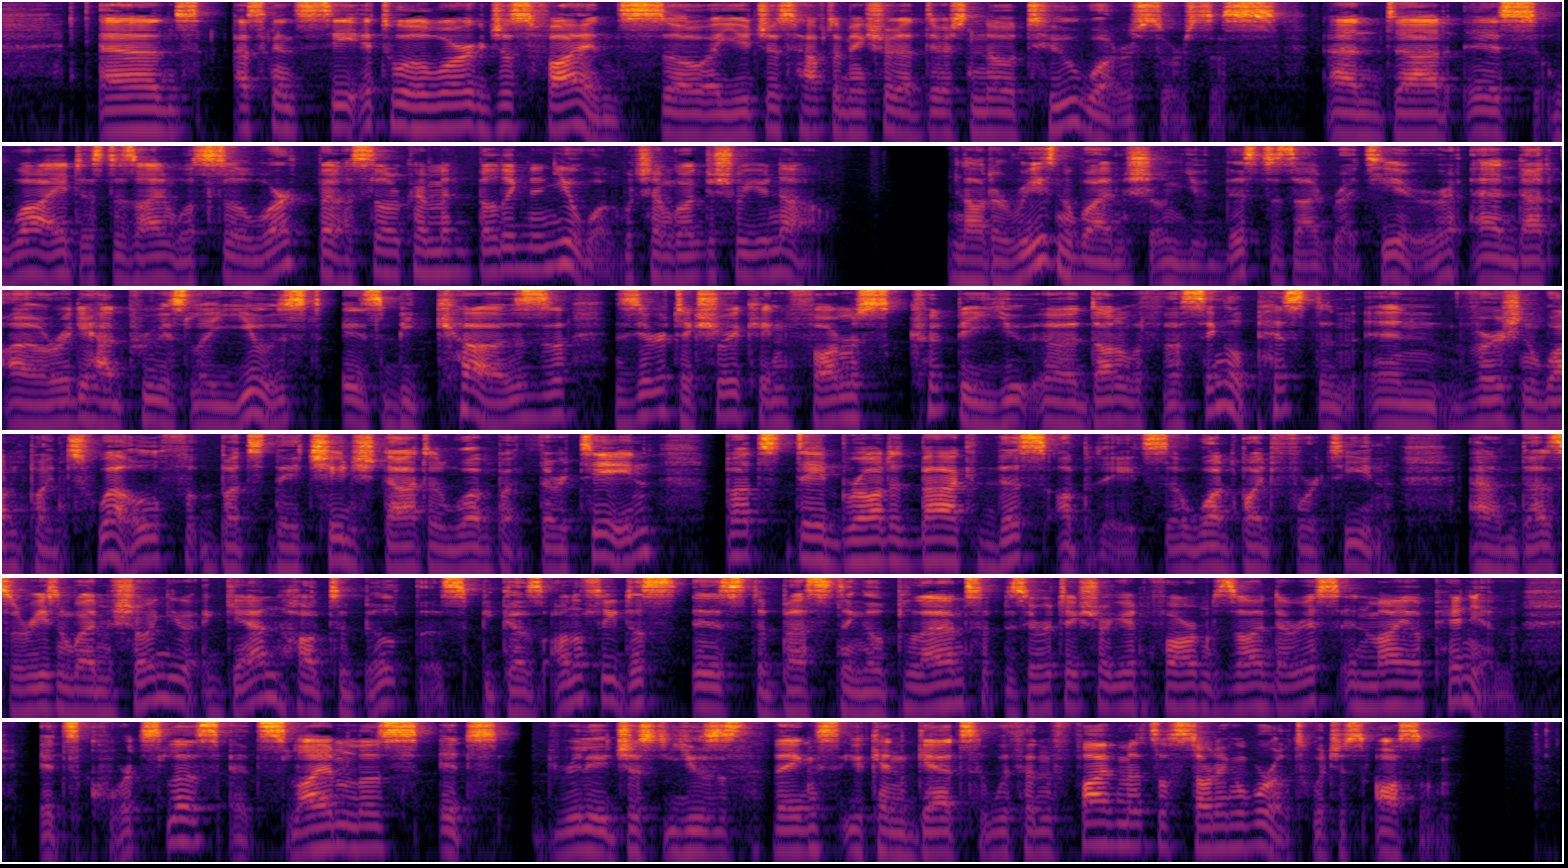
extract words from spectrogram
and as you can see, it will work just fine, so uh, you just have to make sure that there's no two water sources. And that is why this design will still work, but I still recommend building a new one, which I'm going to show you now. Now the reason why I'm showing you this design right here, and that I already had previously used, is because Zero Tick Sugarcane farms could be uh, done with a single piston in version 1.12, but they changed that in 1.13, but they brought it back this update, so 1.14. And that's the reason why I'm showing you again how to build this, because honestly this is the best single plant Zero Tick Sugarcane farm design there is in my opinion. It's quartzless, it's slimeless, it really just uses things you can get within 5 minutes of starting a world, which is awesome.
